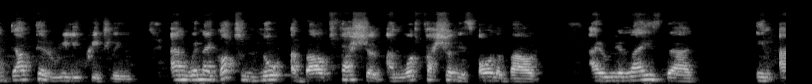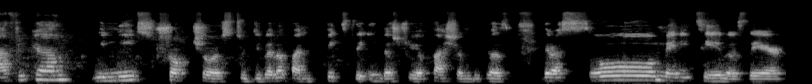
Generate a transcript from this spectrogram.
adapted really quickly. And when I got to know about fashion and what fashion is all about, I realized that in Africa, we need structures to develop and fix the industry of fashion because there are so many tailors there,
